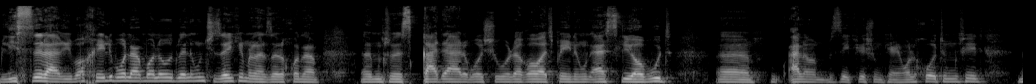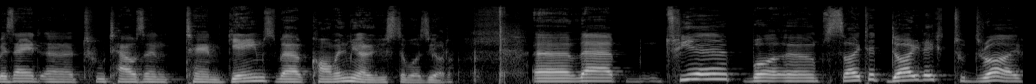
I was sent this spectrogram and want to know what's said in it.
لیست رقیبا خیلی بلند بالا بود ولی اون چیزایی که به نظر خودم می‌تونست قدر باشه و رقابت بین اون اصلی ها بود الان ذکرشون کردیم. حالا خودتون می‌تونید بزنید اه، 2010 games و کامل میاره لیست بازی ها رو. و توی با سایت Direct2Drive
